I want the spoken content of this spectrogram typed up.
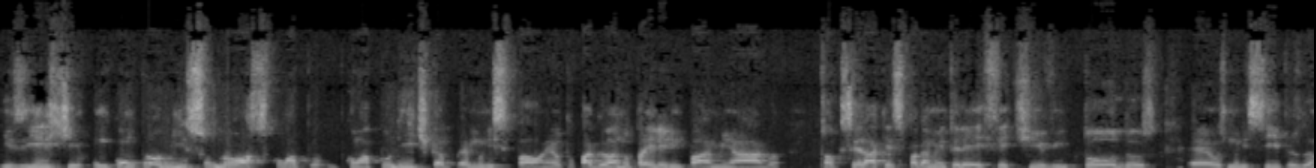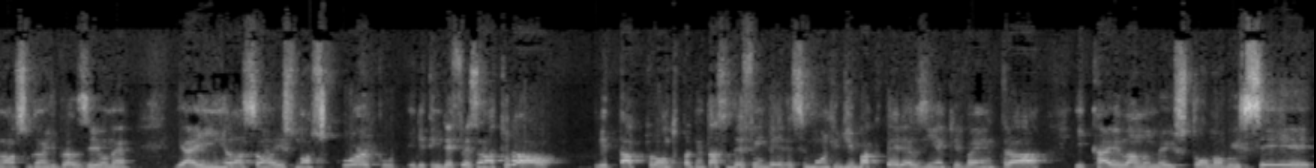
existe um compromisso nosso com a, com a política municipal, né? Eu estou pagando para ele limpar a minha água. Só que será que esse pagamento ele é efetivo em todos é, os municípios do nosso grande Brasil, né? E aí, em relação a isso, nosso corpo ele tem defesa natural. Ele está pronto para tentar se defender desse monte de bactériazinha que vai entrar e cair lá no meu estômago e ser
